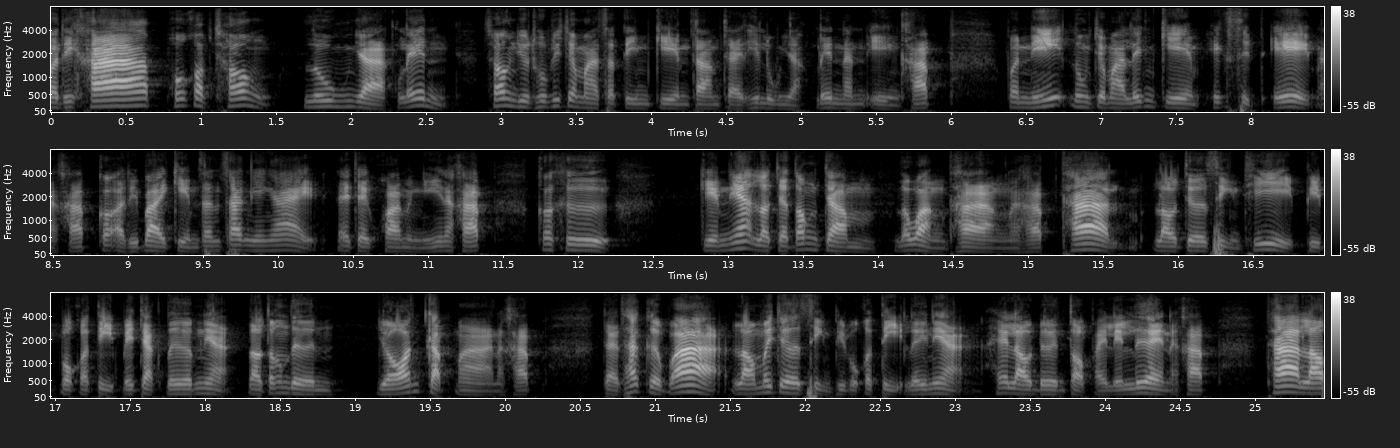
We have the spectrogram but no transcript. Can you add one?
วัสดีครับพบกับช่องลุงอยากเล่น ช่อง YouTube ที่จะมาสตรีมเกมตามใจที่ลุงอยากเล่นนั่นเองครับ วันนี้ลุงจะมาเล่นเกม Exit 8นะครับ ก็อธิบายเกมสั้นๆ ง่ายๆ ได้ใจความอย่างนี้นะครับ ก็คือเกมเนี้ยเราจะต้องจำระหว่างทางนะครับ ถ้าเราเจอสิ่งที่ผิดปกติไปจากเดิมเนี่ย เราต้องเดินย้อนกลับมานะครับ แต่ถ้าเกิดว่าเราไม่เจอสิ่งผิดปกติเลยเนี่ย ให้เราเดินต่อไปเรื่อยๆนะครับ ถ้าเรา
